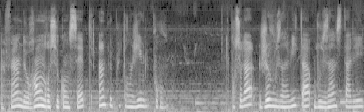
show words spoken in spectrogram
afin de rendre ce concept un peu plus tangible pour vous. Pour cela, je vous invite à vous installer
